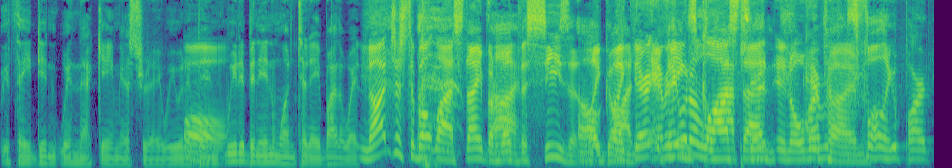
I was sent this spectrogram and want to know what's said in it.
If they didn't win that game yesterday, we would have Oh. been we'd have been in one today. By the way, Not just about last night, but about the season. Oh like, God! like if they would have lost that in overtime, falling apart.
